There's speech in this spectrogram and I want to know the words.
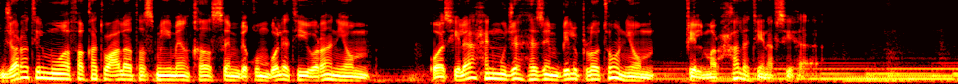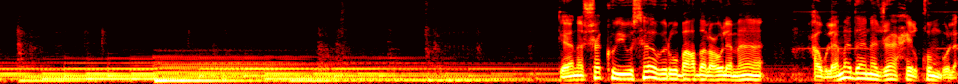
جرت الموافقة على تصميم خاص بقنبلة يورانيوم وسلاح مجهز بالبلوتونيوم في المرحلة نفسها. كان الشك يساور بعض العلماء حول مدى نجاح القنبلة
